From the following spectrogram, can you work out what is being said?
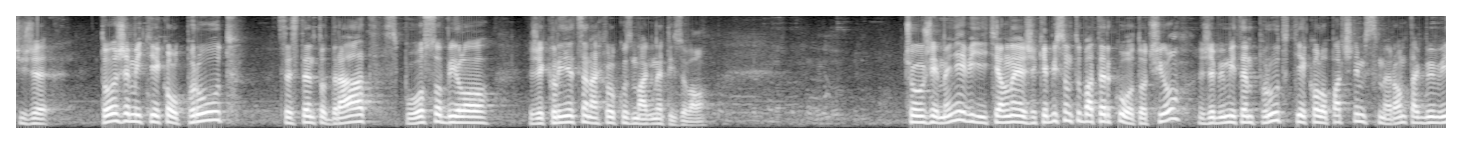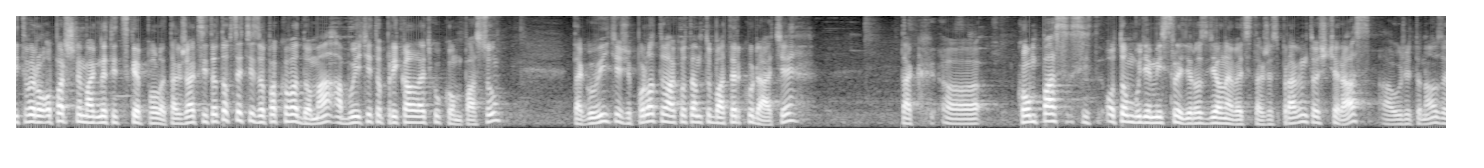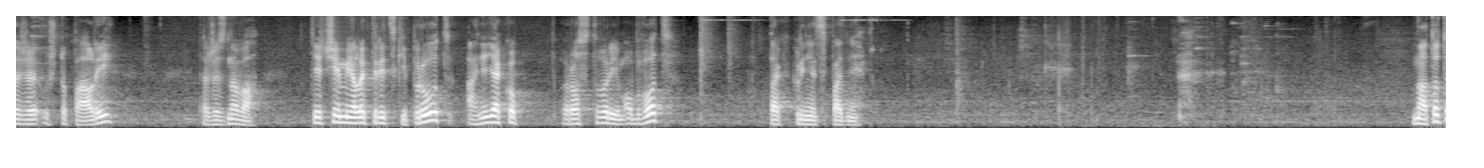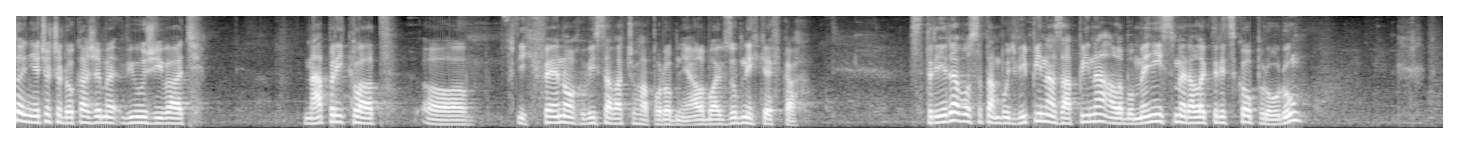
Čiže to, že mi tiekol prúd cez tento drát, spôsobilo, že klinec sa na chvíľku zmagnetizoval čo už je menej viditeľné, je, že keby som tú baterku otočil, že by mi ten prúd tiekol opačným smerom, tak by mi vytvoril opačné magnetické pole. Takže ak si toto chcete zopakovať doma a budete to prikladať ku kompasu, tak uvidíte, že podľa toho, ako tam tú baterku dáte, tak uh, kompas si o tom bude myslieť rozdielne veci. Takže spravím to ešte raz a už je to naozaj, že už to páli. Takže znova. Tečie mi elektrický prúd a hneď ako roztvorím obvod, tak klinec spadne. No a toto je niečo, čo dokážeme využívať napríklad v tých fénoch, vysavačoch a podobne, alebo aj v zubných kevkách. Striedavo sa tam buď vypína, zapína, alebo mení smer elektrického prúdu,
